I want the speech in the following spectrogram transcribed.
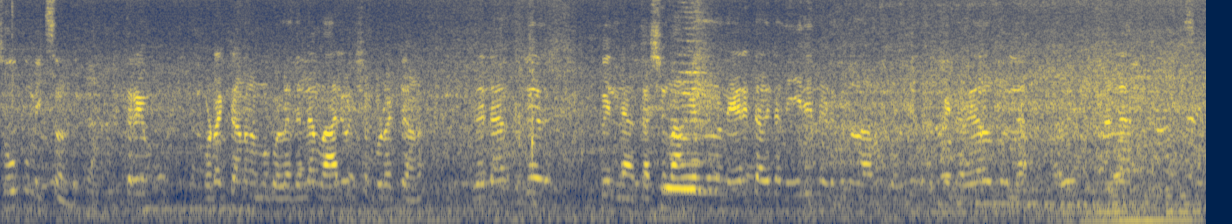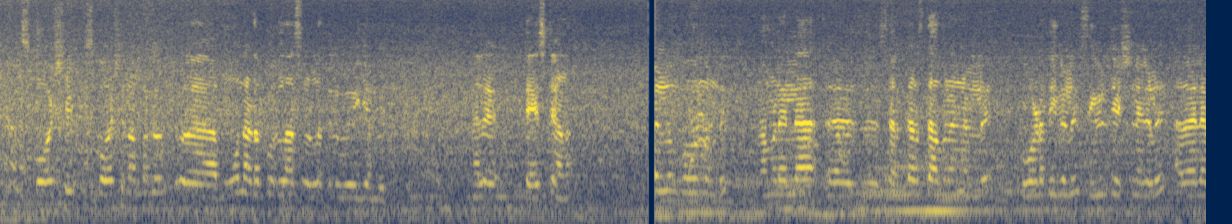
സൂപ്പ് മിക്സ് ഉണ്ട്. ഇത്രയും പ്രൊഡക്റ്റാണ് നമുക്കുള്ളത്. ഇതെല്ലാം വാല്യൂ അഡിഷൻ പ്രൊഡക്റ്റാണ് ഇതെല്ലാം ഇത് പിന്നെ കശുമാങ്ങയിൽ നിന്ന് നേരിട്ട് അതിന്റെ നീരിൽ നിന്ന് എടുക്കുന്നതാണ്. പിന്നെ വേറെ ഒന്നുമില്ല അത് നല്ല സ്കോഷ് സ്കോഷ് നമുക്ക് മൂന്നടപ്പ് ഗ്ലാസ് വെള്ളത്തിൽ ഉപയോഗിക്കാൻ പറ്റും. നല്ല ടേസ്റ്റാണ് പോകുന്നുണ്ട്. നമ്മളെല്ലാ എല്ലാ സർക്കാർ സ്ഥാപനങ്ങളിൽ കോടതികൾ സിവിൽ സ്റ്റേഷനുകൾ അതുപോലെ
